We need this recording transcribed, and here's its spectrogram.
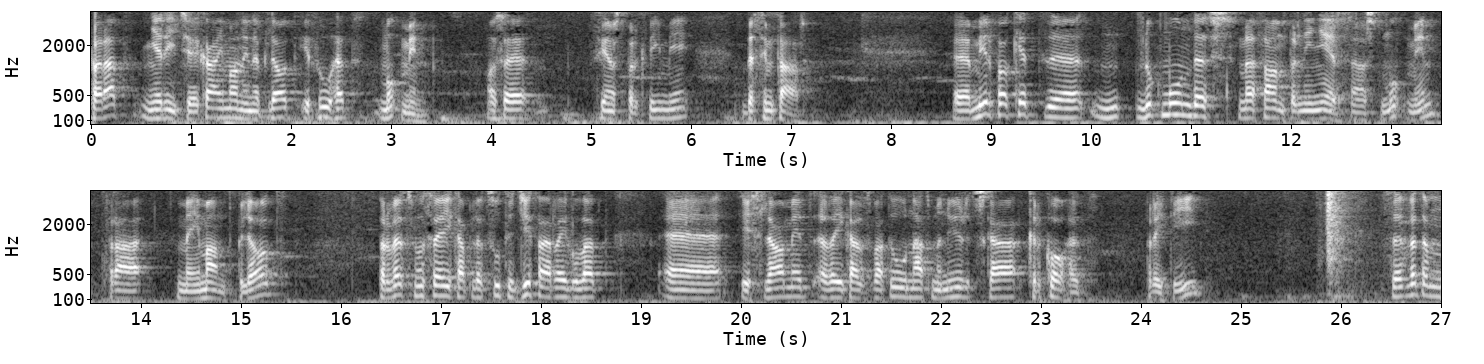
për atë njeri që e ka imanin e plotë i thuhet mu'min ose si është përkthimi besimtar. Mirëpo këtë nuk mundesh me thanë për një njeri se është mu'min, pra me iman të plotë, përveç nëse i ka plotësu të gjitha rregullat e Islamit dhe i ka zbatuar në atë mënyrë që kërkohet prej tij, se vetëm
